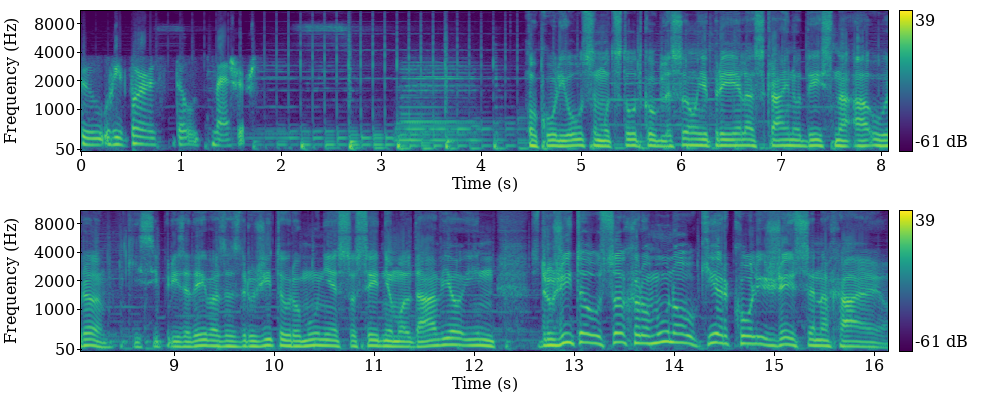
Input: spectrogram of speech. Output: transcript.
to reverse those measures. Okoli 8 odstotkov glasov je prejela skrajno desna AUR, ki si prizadeva za združitev Romunije s sosednjo Moldavijo in združitev vseh Romunov, kjerkoli že se nahajajo.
